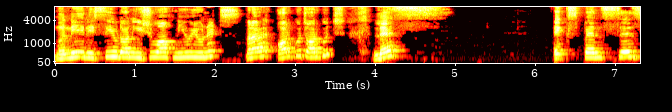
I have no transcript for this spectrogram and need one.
Money received on issue of new units. बराबर है? और कुछ और कुछ? लेस एक्सपेंसेस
